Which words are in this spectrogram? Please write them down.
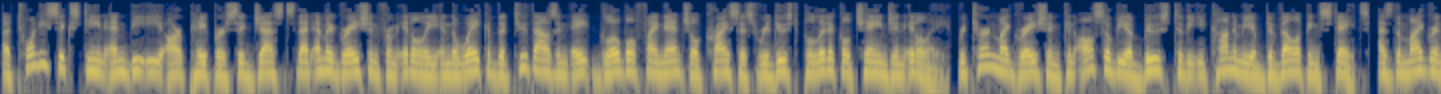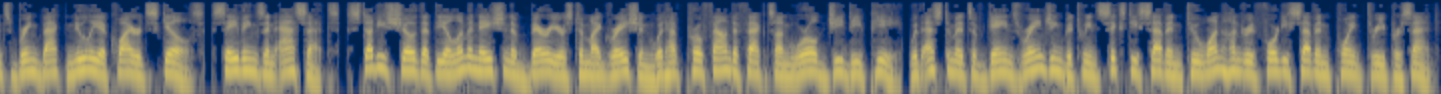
A 2016 NBER paper suggests that emigration from Italy in the wake of the 2008 global financial crisis reduced political change in Italy. Return migration can also be a boost to the economy of developing states, as the migrants bring back newly acquired skills, savings, and assets. Studies show that the elimination of barriers to migration would have profound effects on world GDP, with estimates of gains ranging between 67 to 147.3 percent.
